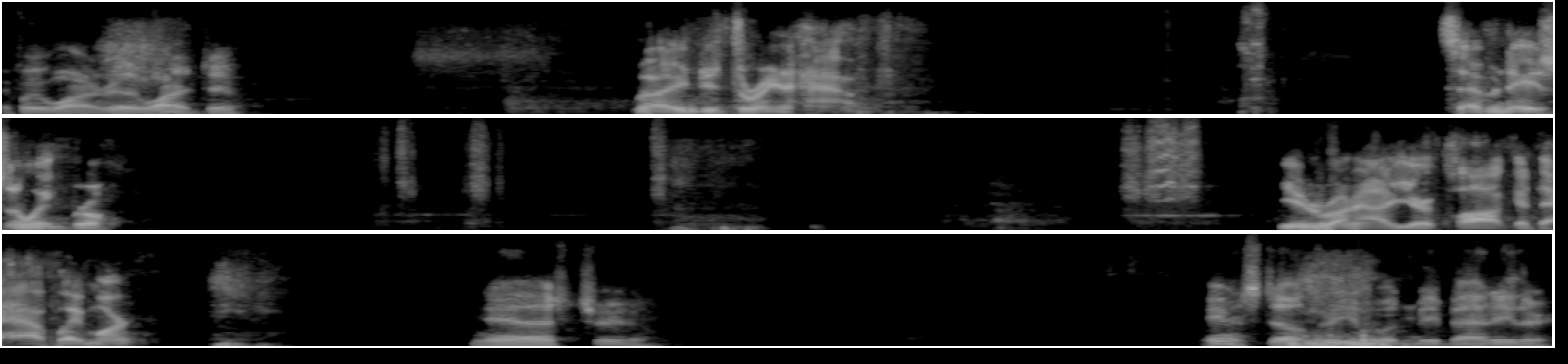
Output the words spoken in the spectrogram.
If we want really wanted to. Well, you can do three and a half. Seven days in a week, bro. You'd run out of your clock at the halfway mark. Yeah, that's true. Even still, three wouldn't be bad either.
